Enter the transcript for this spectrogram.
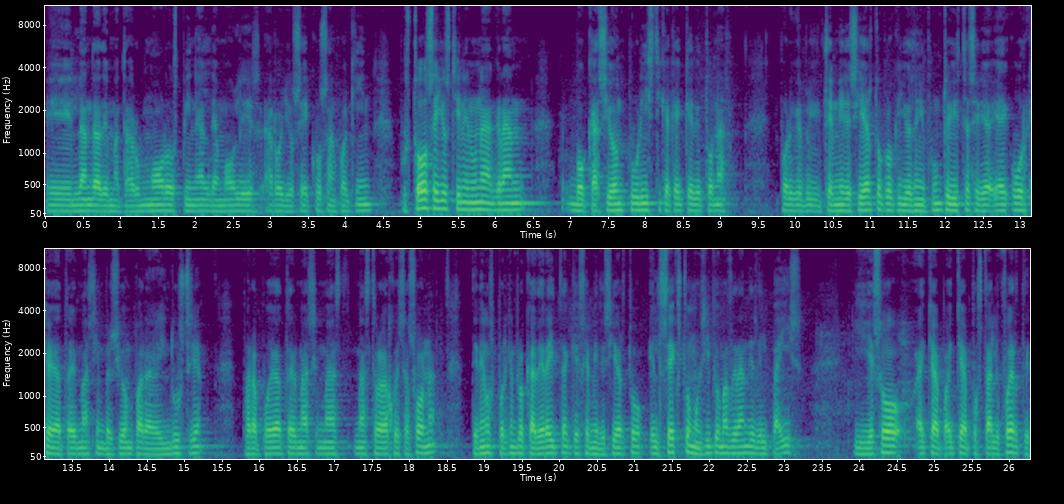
eh, Landa de Matamoros, Pinal de Amoles, Arroyo Seco, San Joaquín, pues todos ellos tienen una gran vocación turística que hay que detonar porque en mi desierto creo que yo desde mi punto de vista sería, eh, urge atraer más inversión para la industria, para poder atraer más, más, más trabajo a esa zona. Tenemos, por ejemplo, Cadereyta, que es en mi desierto el sexto municipio más grande del país, y eso hay que, hay que apostarle fuerte.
